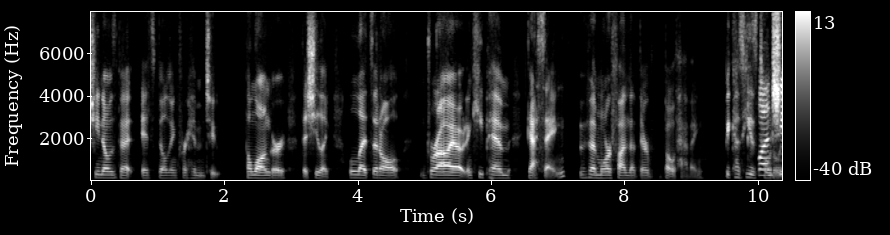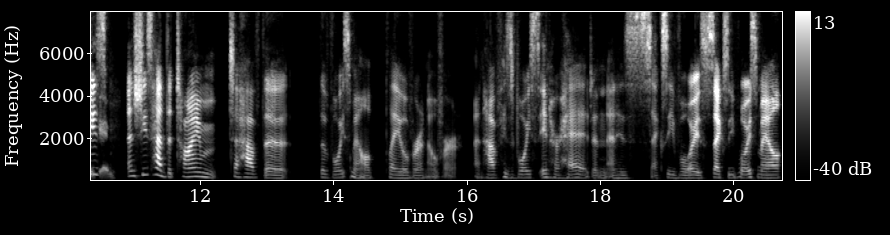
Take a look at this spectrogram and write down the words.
she knows that it's building for him too. The longer that she like lets it all dry out and keep him guessing, the more fun that they're both having because he's Well, and totally she's- game. and she's had the time to have the the voicemail play over and over and have his voice in her head and and his sexy voice sexy voicemail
